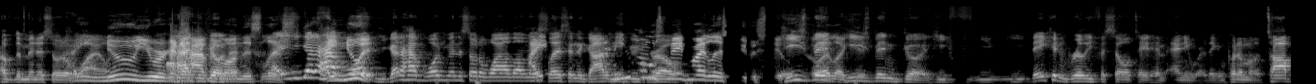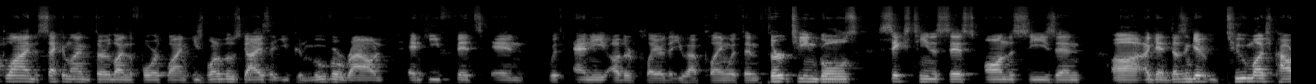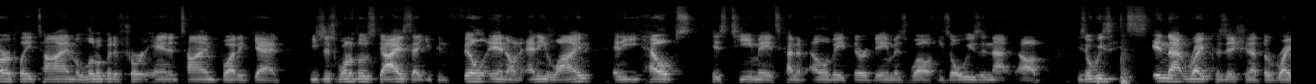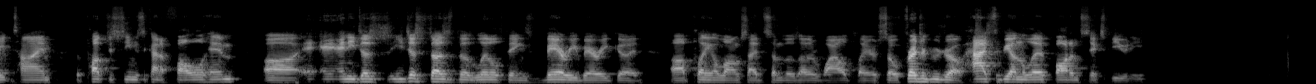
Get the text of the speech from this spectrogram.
of the Minnesota I Wild. I knew you were going to have him on this list. I, you gotta have I knew one. it. You got to have one Minnesota Wild on this I, list, and it got to be Gaudreau. made my list too. Still, he's so been like he's it. been good. He, he, they can really facilitate him anywhere. They can put him on the top line, the second line, the third line, the fourth line. He's one of those guys that you can move around, and he fits in with any other player that you have playing with him. 13 goals, 16 assists on the season. Uh, again, doesn't get too much power play time, a little bit of shorthanded time, but again, he's just one of those guys that you can fill in on any line, and he helps his teammates kind of elevate their game as well. He's always in that uh, he's always in that right position at the right time. The puck just seems to kind of follow him, uh, and, he does he just does the little things very very good. Uh, playing alongside some of those other wild players. So Frederick Gaudreau has to be on the list, bottom six beauty.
